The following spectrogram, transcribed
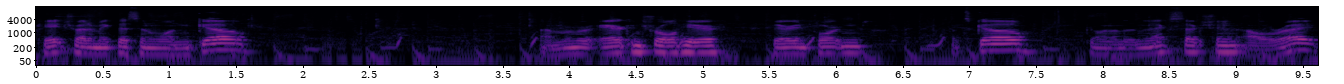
Okay, try to make this in one go. Um, remember air control here, very important. Let's go. Going on to the next section. All right.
